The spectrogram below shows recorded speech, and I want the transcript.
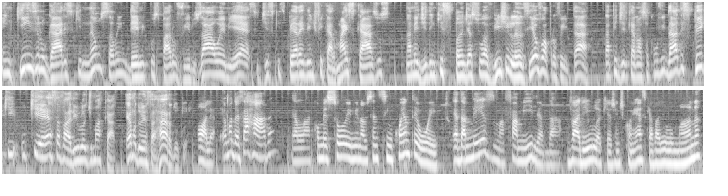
em 15 lugares que não são endêmicos para o vírus. A OMS diz que espera identificar mais casos na medida em que expande a sua vigilância. E eu vou aproveitar para pedir que a nossa convidada explique o que é essa varíola de macaco. É uma doença rara, doutora? Olha, é uma doença rara. Ela começou em 1958. É da mesma família da varíola que a gente conhece, que é a varíola humana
